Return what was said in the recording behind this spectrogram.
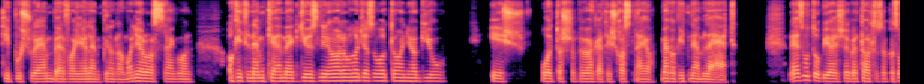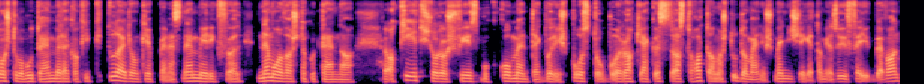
típusú ember van jelen pillanatban Magyarországon, akit nem kell meggyőzni arról, hogy az oltóanyag jó, és oltassa be magát és használja, meg akit nem lehet. De ez utóbbi esetben tartoznak az ostoba buta emberek, akik tulajdonképpen ezt nem mérik föl, nem olvasnak utána, a két soros Facebook kommentekből és posztokból rakják össze azt a hatalmas tudományos mennyiséget, ami az ő fejükben van.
